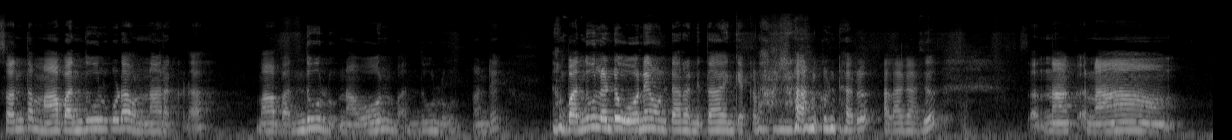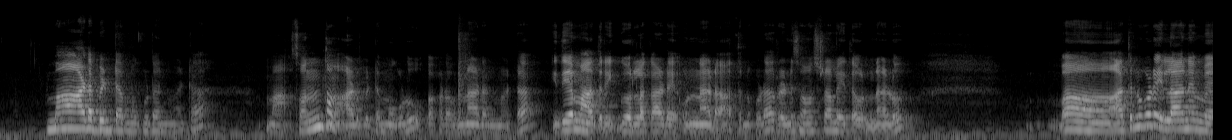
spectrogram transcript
సొంత మా బంధువులు కూడా ఉన్నారు అక్కడ. మా బంధువులు నా ఓన్ బంధువులు అంటే బంధువులు అంటే ఓనే ఉంటారు అనిత ఇంకెక్కడ అనుకుంటారు. అలా కాదు. నాకు నా మా ఆడబిడ్డ మొగుడు అనమాట మా సొంతం ఆడబిడ్డ మొగుడు అక్కడ ఉన్నాడనమాట ఇదే మాదిరి గొర్రెకాడే ఉన్నాడు అతను కూడా రెండు సంవత్సరాలు అయితే ఉన్నాడు. అతను కూడా ఇలానే మే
